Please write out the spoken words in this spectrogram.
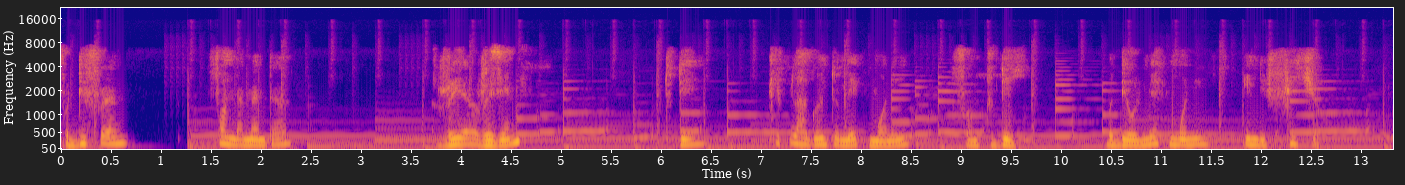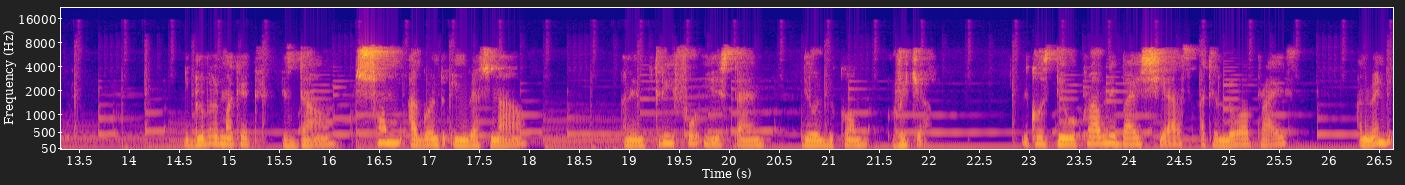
for different fundamental, real reasons, today people are going to make money from today but they will make money in the future. The global market is down. Some are going to invest now, and in three, four years' time, they will become richer because they will probably buy shares at a lower price. And when the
